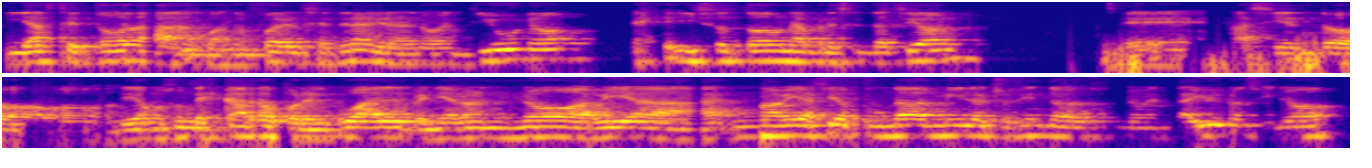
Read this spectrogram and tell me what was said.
y hace toda, cuando fue el centenario en el 91, hizo toda una presentación eh, haciendo, digamos, un descargo por el cual Peñarol no había, no había sido fundado en 1891, sino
